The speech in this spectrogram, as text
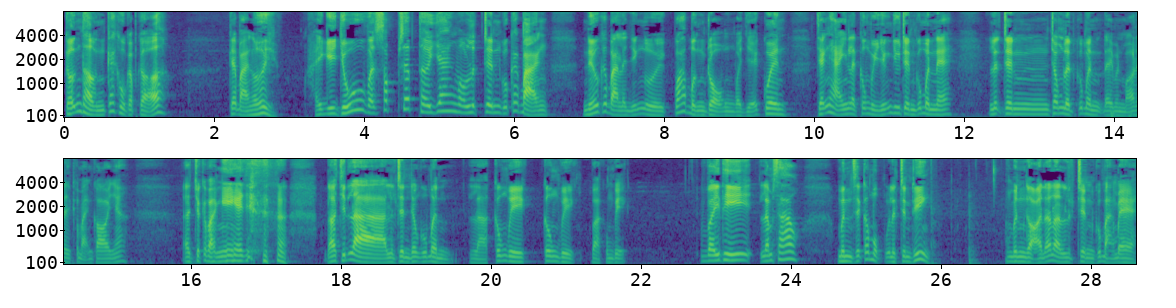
cẩn thận các cuộc gặp gỡ. Các bạn ơi, hãy ghi chú và sắp xếp thời gian vào lịch trình của các bạn. Nếu các bạn là những người quá bận rộn và dễ quên, chẳng hạn là công việc dẫn chương trình của mình nè, lịch trình trong lịch của mình, đây mình mở đây các bạn coi nhé, à, cho các bạn nghe chứ. Đó chính là lịch trình trong của mình là công việc, công việc và công việc. Vậy thì làm sao? Mình sẽ có một lịch trình riêng. Mình gọi đó là lịch trình của bạn bè.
